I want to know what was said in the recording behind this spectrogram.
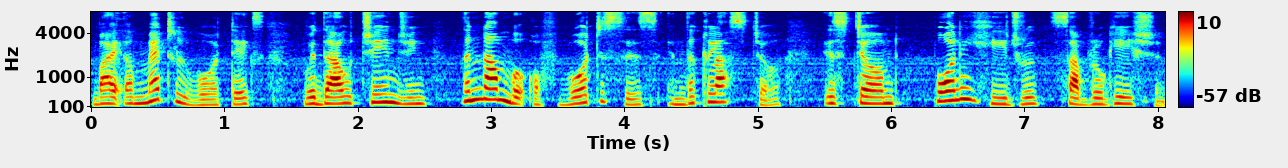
by a metal vertex without changing the number of vertices in the cluster is termed polyhedral subrogation.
